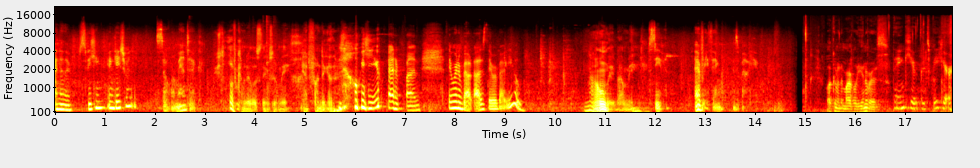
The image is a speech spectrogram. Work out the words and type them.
Another speaking engagement? So romantic. You still love coming to those things with me. We had fun together. No, you had fun. They weren't about us, they were about you. Not only about me. Stephen, everything is about you. Welcome to the Marvel Universe. Thank you. Good to be here.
